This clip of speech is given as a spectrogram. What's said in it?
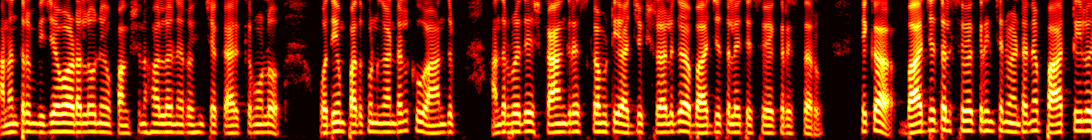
అనంతరం విజయవాడలోని ఫంక్షన్ హాల్లో నిర్వహించే కార్యక్రమంలో ఉదయం పదకొండు గంటలకు ఆంధ్ర ఆంధ్రప్రదేశ్ కాంగ్రెస్ కమిటీ అధ్యక్షురాలుగా బాధ్యతలైతే స్వీకరిస్తారు. ఇక బాధ్యతలు స్వీకరించిన వెంటనే పార్టీలో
